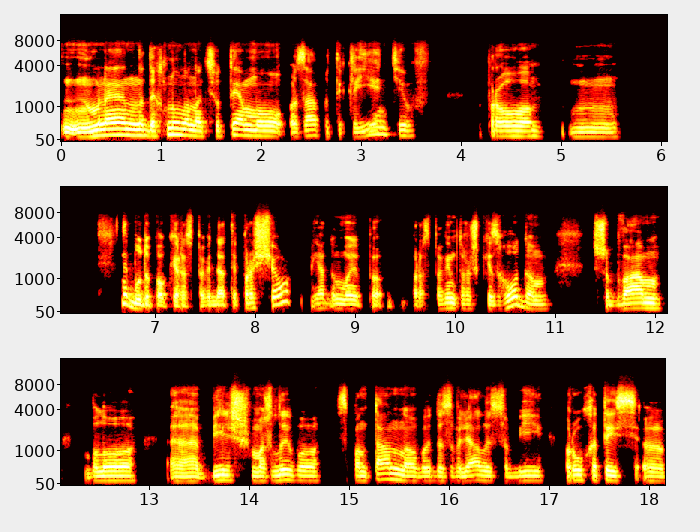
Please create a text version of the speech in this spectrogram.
Мене надихнуло на цю тему запити клієнтів про не буду поки розповідати про що. Я думаю, розповім трошки згодом, щоб вам було е, більш можливо спонтанно ви дозволяли собі рухатись е, в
